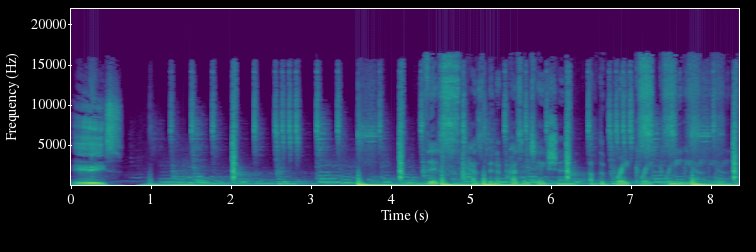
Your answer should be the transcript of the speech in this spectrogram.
Peace. This has been a presentation of the Break Break Media.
